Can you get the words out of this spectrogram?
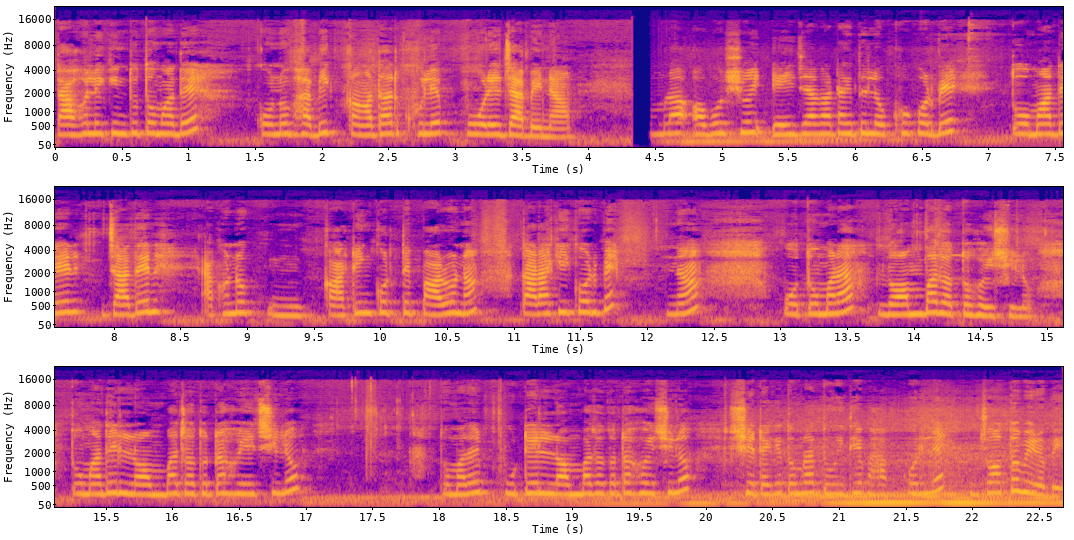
তাহলে কিন্তু তোমাদের কোনোভাবেই কাঁদার খুলে পড়ে যাবে না। তোমরা অবশ্যই এই জায়গাটাতে লক্ষ্য করবে। তোমাদের যাদের এখনও কাটিং করতে পারো না, তারা কি করবে? না, ও তোমরা লম্বা যত হয়েছিল, তোমাদের লম্বা যতটা হয়েছিল, তোমাদের পুটের লম্বা যতটা হয়েছিল, সেটাকে তোমরা দুই দিয়ে ভাগ করলে যত বেরোবে,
